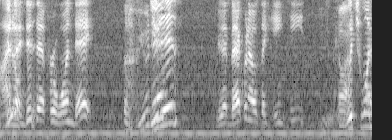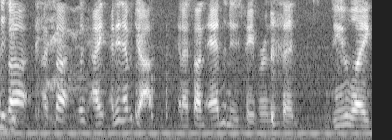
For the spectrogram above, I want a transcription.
I Dude, don't I did that for one day. You did? You did? Yeah, back when I was like 18. Cunt. Which one I did saw, I saw. Look, I, I didn't have a job, and I saw an ad in the newspaper that said, "Do you like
